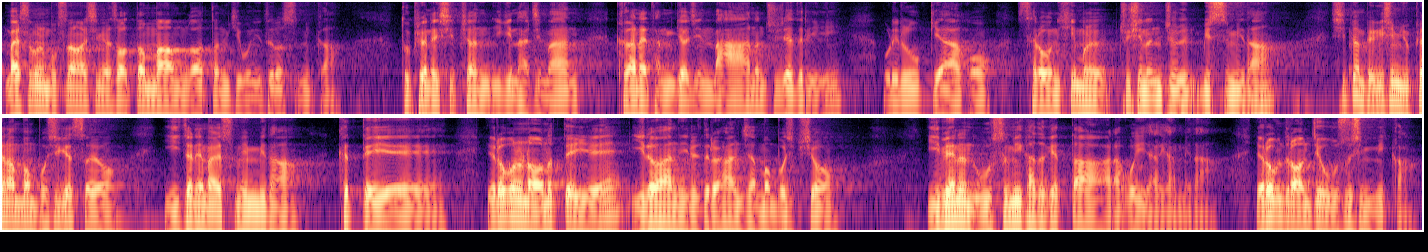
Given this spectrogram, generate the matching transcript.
말씀을 묵상하시면서 어떤 마음과 어떤 기분이 들었습니까? 두 편의 시편이긴 하지만 그 안에 담겨진 많은 주제들이 우리를 웃게 하고 새로운 힘을 주시는 줄 믿습니다. 시편 126편 한번 보시겠어요? 2절의 말씀입니다. 그때에 여러분은 어느 때에 이러한 일들을 하는지 한번 보십시오. 입에는 웃음이 가득했다라고 이야기합니다. 여러분들은 언제 웃으십니까?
